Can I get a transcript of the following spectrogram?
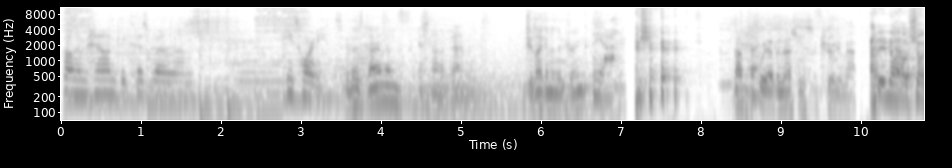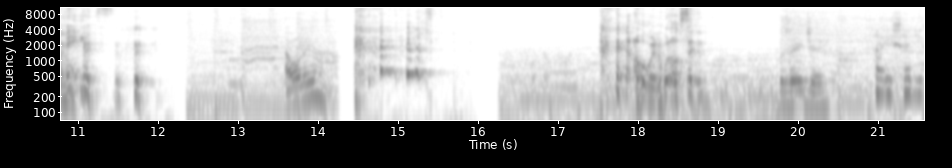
Call him Hound because, well, um, he's horny. See those diamonds? It's not a diamond. Would you like another drink? Yeah. Not that. We have the national security map. I didn't know how Sean. you How old are you? Owen Wilson. Who's AJ? Thought you said you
